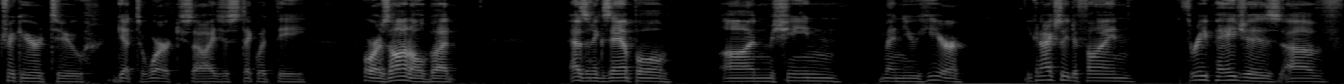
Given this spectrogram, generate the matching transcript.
trickier to get to work, so I just stick with the horizontal. But as an example, on machine menu here, you can actually define three pages of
